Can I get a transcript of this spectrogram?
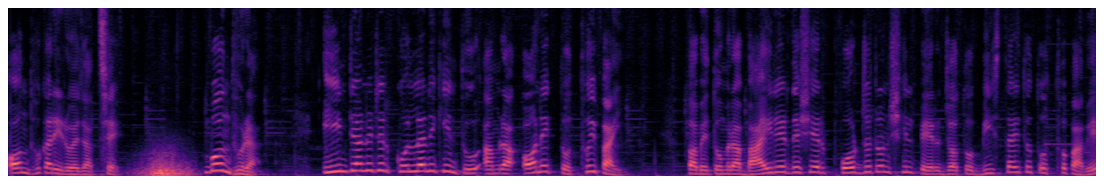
অন্ধকারই রয়ে যাচ্ছে। বন্ধুরা, ইন্টারনেটের কল্যাণে কিন্তু আমরা অনেক তথ্যই পাই। তবে তোমরা বাইরের দেশের পর্যটন শিল্পের যত বিস্তারিত তথ্য পাবে,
